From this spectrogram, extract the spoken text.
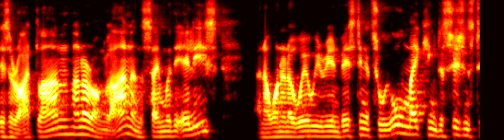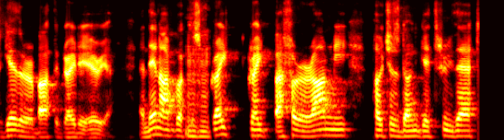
There's a right lion and a wrong lion, and the same with the ellies. And I want to know where we're reinvesting it. So we're all making decisions together about the greater area. And then I've got this Mhm. great, great buffer around me. Poachers don't get through that.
